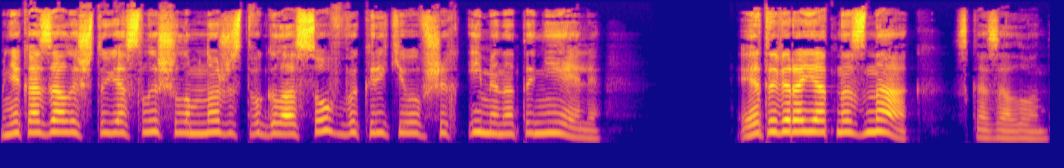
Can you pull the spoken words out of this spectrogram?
Мне казалось, что я слышала множество голосов, выкрикивавших имя Натаниэля. «Это, вероятно, знак», — сказал он.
